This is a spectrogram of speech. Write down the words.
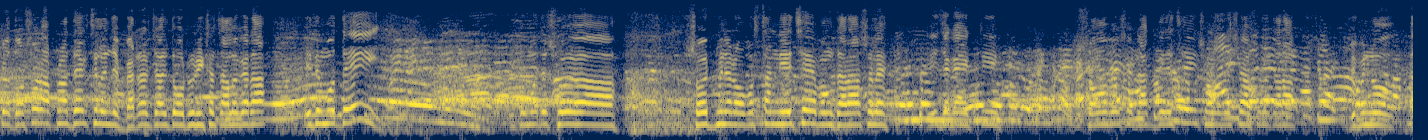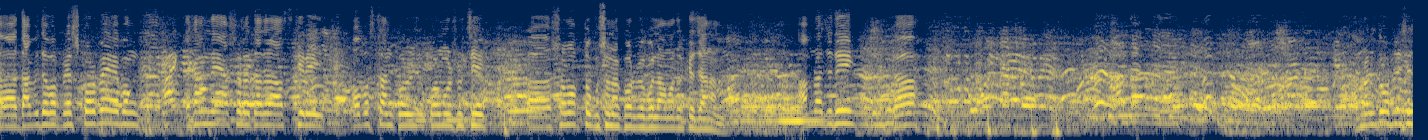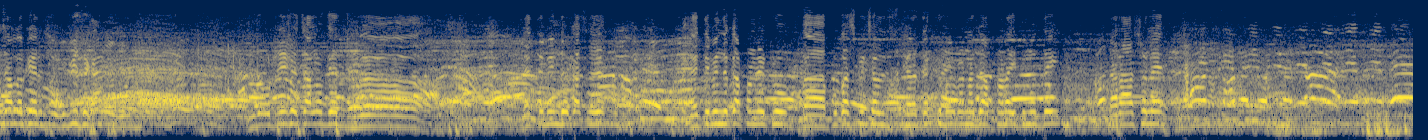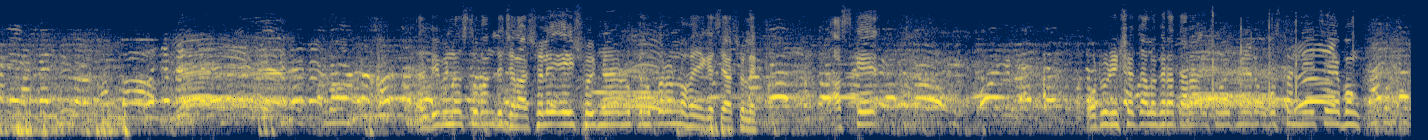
সুপ্রিয় দর্শক, আপনারা দেখছিলেন যে ব্যাটারি চালিত অটো রিক্সা চালকেরা ইতিমধ্যেই, ইতিমধ্যে শহীদ মিনার অবস্থান নিয়েছে এবং তারা আসলে এই জায়গায় একটি সমাবেশে ডাক দিয়েছে। এই সমাবেশে আসলে তারা বিভিন্ন দাবি দাবা পেশ করবে এবং এখানে আসলে তারা আজকের এই অবস্থান কর- কর্মসূচি সমাপ্ত ঘোষণা করবে বলে আমাদেরকে জানান। আমরা যদি আমরা যদি রিক্সা চালকের অটো রিক্সা চালকের নেতৃবৃন্দের কাছে নেতৃবৃন্দকে আপনারা একটু প্রকাশ করছেন সেটা দেখতে পারবেন না যে আপনারা ইতিমধ্যেই তারা আসলে বিভিন্ন স্লোগান দিচ্ছিল আসলে এই শহীদ মিনারের লোক লোকারণ্য হয়ে গেছে আসলে। আজকে অটো রিক্সা চালকেরা তারা এই শহীদ মিনারে অবস্থান নিয়েছে এবং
